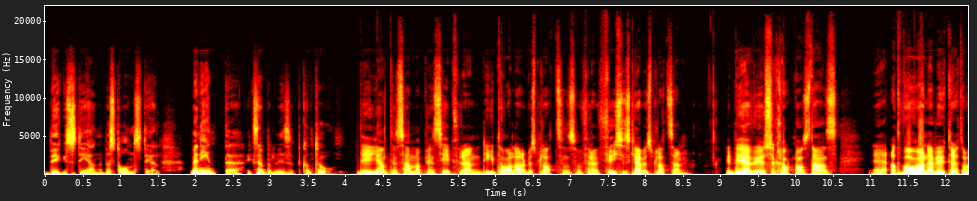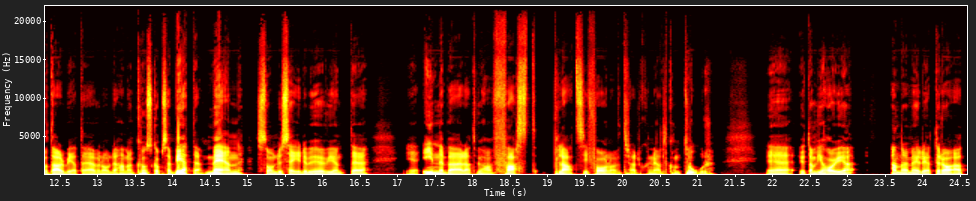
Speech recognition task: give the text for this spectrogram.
byggsten, beståndsdel, men inte exempelvis ett kontor. Det är egentligen samma princip för den digitala arbetsplatsen som för den fysiska arbetsplatsen. Vi behöver ju såklart någonstans eh, att vara när vi uträttar vårt arbete, även om det handlar om kunskapsarbete. Men som du säger, det behöver ju inte eh, innebära att vi har en fast plats i form av ett traditionellt kontor, eh, utan vi har ju andra möjligheter då att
